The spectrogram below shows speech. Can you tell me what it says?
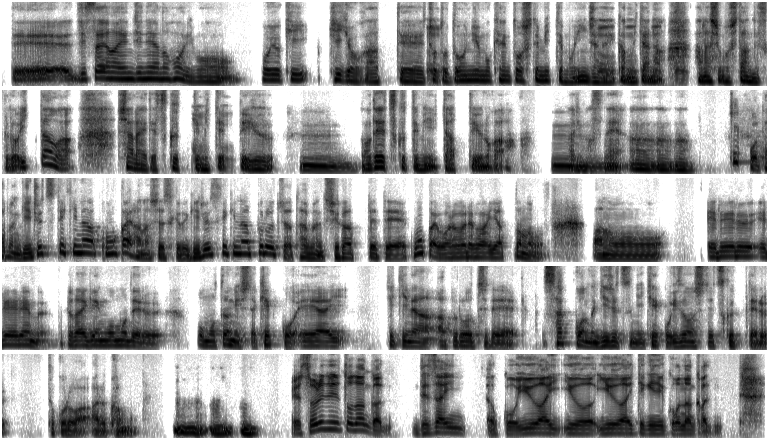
で、実際のエンジニアの方にも、こういうき企業があって、ちょっと導入も検討してみてもいいんじゃないかみたいな話もしたんですけど、一旦は社内で作ってみてっていううん。ので作ってみたっていうのがありますね。うんうんうん。結構多分技術的な、細かい話ですけど、技術的なアプローチは多分違ってて、今回我々がやったの、あの、LL、LLM、巨大言語モデルを元にした結構 AI 的なアプローチで、昨今の技術に結構依存して作ってるところはあるかも。うんうんうん。え、それで言うとなんかデザイン、こう UI、UI 的にこうなんか、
